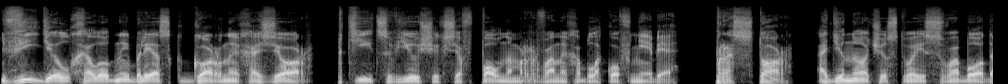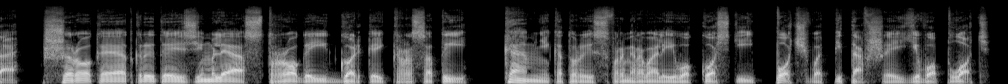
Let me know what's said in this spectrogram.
видел холодный блеск горных озер, птиц, вьющихся в полном рваных облаков небе. Простор, одиночество и свобода, широкая открытая земля строгой и горькой красоты, камни, которые сформировали его кости и почва, питавшая его плоть.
